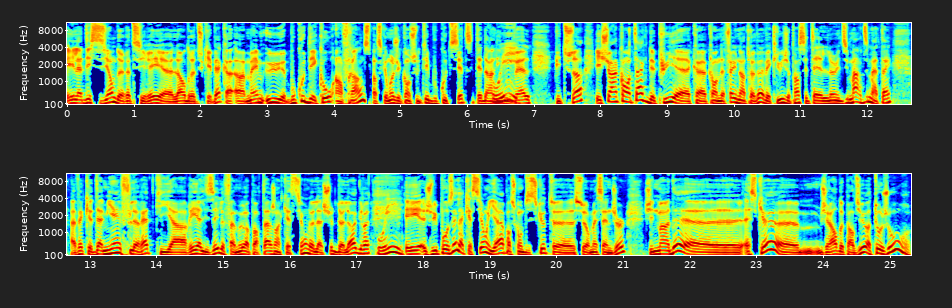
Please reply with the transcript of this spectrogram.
Et la décision de retirer euh, l'ordre du Québec a, a même même eu beaucoup d'écho en France parce que moi j'ai consulté beaucoup de sites, c'était dans Oui. les nouvelles puis tout ça. Et je suis en contact depuis euh, qu'on a fait une entrevue avec lui. Je pense que c'était lundi, mardi matin, avec Damien Fleurette qui a réalisé le fameux reportage en question, là, la chute de l'ogre. Oui. Et je lui posais la question hier parce qu'on discute euh, sur Messenger. J'ai demandé euh, est-ce que Gérard Depardieu a toujours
